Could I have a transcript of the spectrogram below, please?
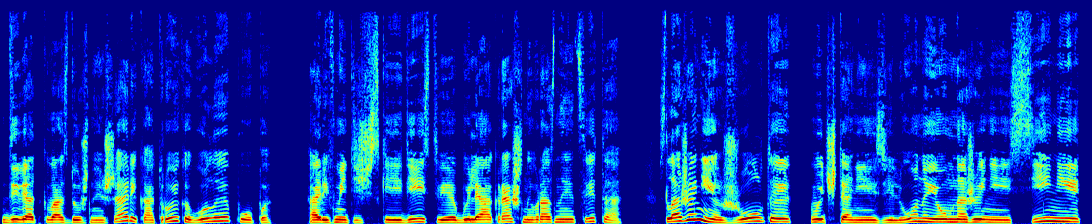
девятка воздушный шарик, а тройка голая попа. Арифметические действия были окрашены в разные цвета. Сложение желтое, вычитание зеленое, умножение синее,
